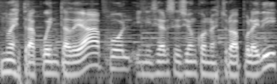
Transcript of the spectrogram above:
nuestra cuenta de Apple, iniciar sesión con nuestro Apple ID,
